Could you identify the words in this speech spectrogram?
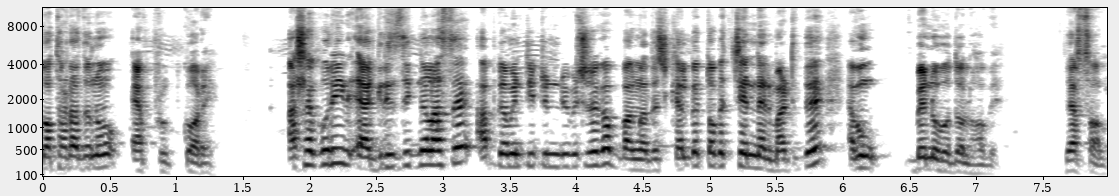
কথাটা যেন অ্যাপ্রুভ করে। আশা করি গ্রিন সিগন্যাল আছে আপকামিং টি টোয়েন্টি বিশ্বকাপ বাংলাদেশ খেলবে, তবে চেন্নাইয়ের মাটিতে এবং বেনু বদল হবে। দ্যাটস অল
